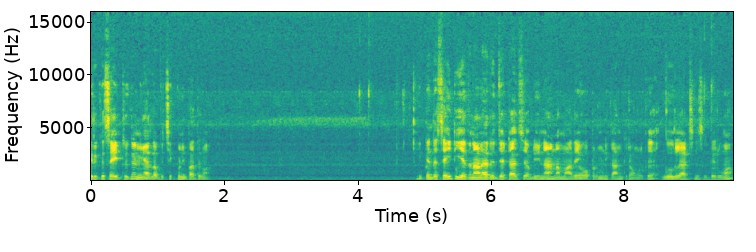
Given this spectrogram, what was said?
இருக்குது சைட் இருக்குது நீங்கள் அதில் போய் செக் பண்ணி பார்த்துக்கலாம். இப்போ இந்த சைட் எதனால் ரிஜெக்ட் ஆச்சு அப்படின்னா நம்ம அதையும் ஓப்பன் பண்ணி காமிக்கிறோம் உங்களுக்கு. கூகுள் ஆப்ஷன்ஸுக்கு போயிடுவோம்.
